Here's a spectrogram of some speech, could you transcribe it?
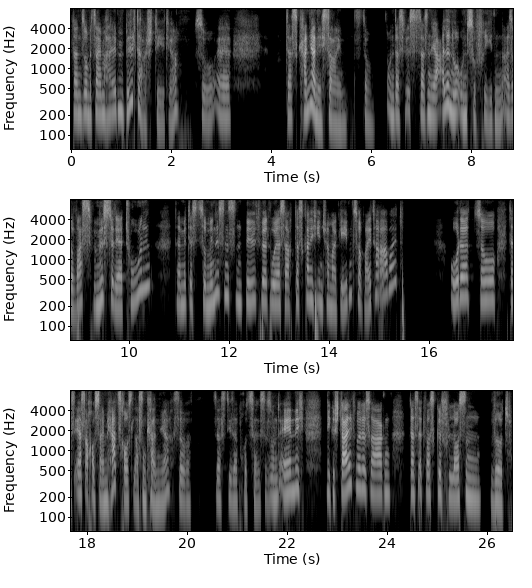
dann so mit seinem halben Bild dasteht, ja. So, äh, das kann ja nicht sein. So. Und das ist, da sind ja alle nur unzufrieden. Also was müsste der tun, damit es zumindest ein Bild wird, wo er sagt, das kann ich Ihnen schon mal geben zur Weiterarbeit? Oder so, dass er es auch aus seinem Herz rauslassen kann, ja, so, dass dieser Prozess ist. Und ähnlich, die Gestalt würde sagen, dass etwas geschlossen wird,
